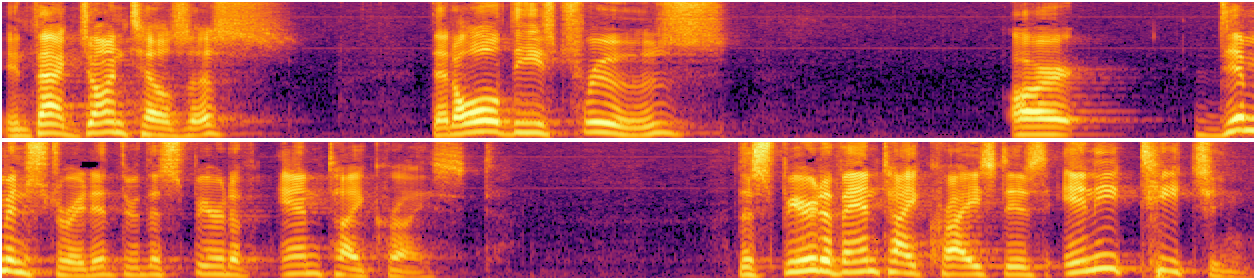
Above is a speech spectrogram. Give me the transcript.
In fact, John tells us that all these truths are demonstrated through the spirit of Antichrist. The spirit of Antichrist is any teaching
